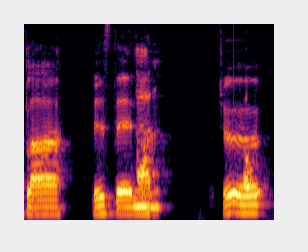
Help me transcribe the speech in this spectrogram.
klar. Bis denn. dann. Tschö. Ciao.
